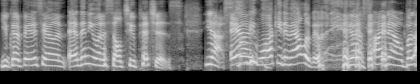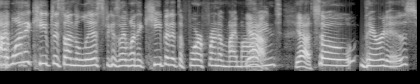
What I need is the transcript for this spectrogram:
you've got Fantasy Island, and then you want to sell two pitches Yes. and but- be walking to Malibu. yes, I know. But I want to keep this on the list because I want to keep it at the forefront of my mind. Yeah. Yes. So there it is.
